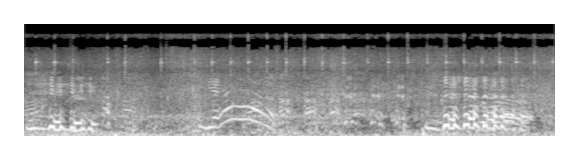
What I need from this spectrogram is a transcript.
yeah.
